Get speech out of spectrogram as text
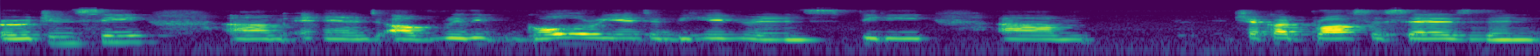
urgency um, and of really goal oriented behavior and speedy um, checkout processes and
